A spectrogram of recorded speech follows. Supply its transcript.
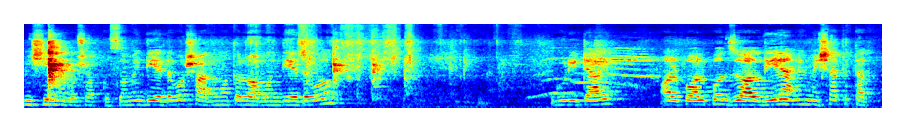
মিশিয়ে নেব সব কিছু আমি দিয়ে দেবো স্বাদ মতো লবণ দিয়ে দেবো। গুঁড়িটায় অল্প অল্প জল দিয়ে আমি মেশাতে থাকব।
